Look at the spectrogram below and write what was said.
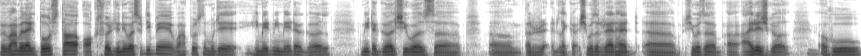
फिर वहाँ मेरा एक दोस्त था ऑक्सफोर्ड यूनिवर्सिटी पे। वहाँ पे उसने मुझे ही made me made a girl meet a girl she was uh, um, a re- like uh, she was a redhead uh, she was a, a irish girl uh, who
